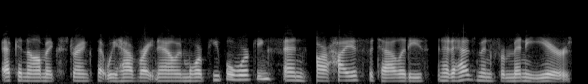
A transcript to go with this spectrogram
economic strength that we have right now and more people working and our highest fatalities, and it has been for many years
